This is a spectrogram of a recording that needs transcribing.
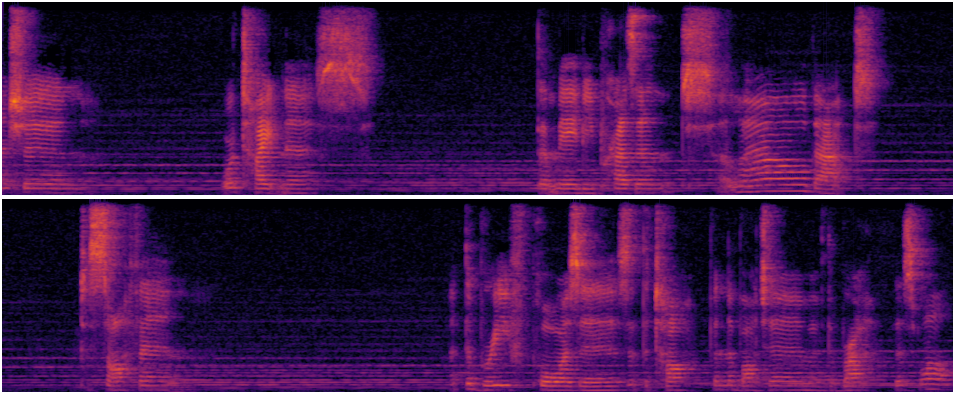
Tension or tightness that may be present, allow that to soften. Let the brief pauses at the top and the bottom of the breath as well.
